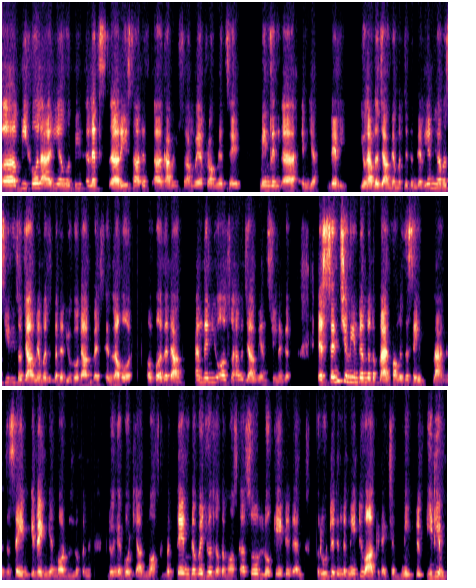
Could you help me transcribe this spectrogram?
uh, the whole idea would be let's uh, restart it coming somewhere from, let's say, mainland India, Delhi. You have the Jamia Masjid in Delhi, and you have a series of Jamia Masjid, whether you go down west in Lahore or further down. And then you also have a Jamia in Srinagar essentially in terms of the plan form is the same plan, it's the same Iranian model of an, doing a courtyard mosque. But then the visuals of the mosque are so located and rooted in the native architecture, native idiom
